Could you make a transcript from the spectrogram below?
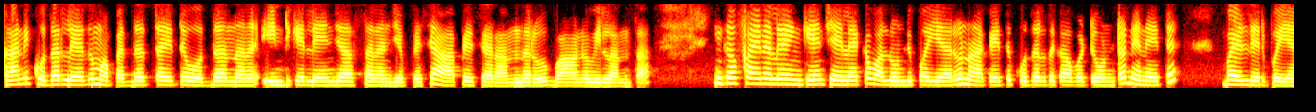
కానీ కుదరలేదు. మా పెద్దత్త అయితే వద్దన్న ఇంటికి వెళ్ళి ఏం చేస్తారని చెప్పేసి ఆపేశారు అందరూ బాను వీళ్ళంతా. ఇంకా ఫైనల్గా ఇంకేం చేయలేక వాళ్ళు ఉండిపోయారు. నాకైతే కుదరదు కాబట్టి ఉంటా. నేనైతే బయలుదేరిపోయాను.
